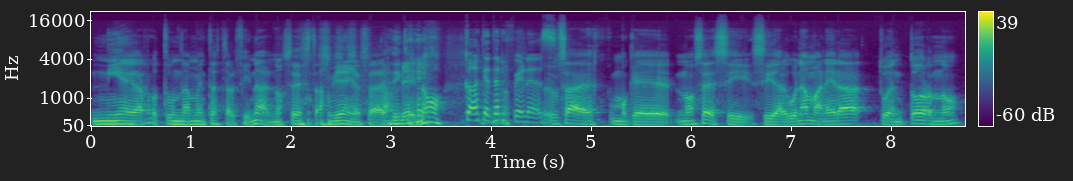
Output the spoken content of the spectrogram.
niega rotundamente hasta el final. No sé, también, o sea, es de que También. no. ¿A qué te refieres? O sea, es como que, no sé, si, si de alguna manera tu entorno...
